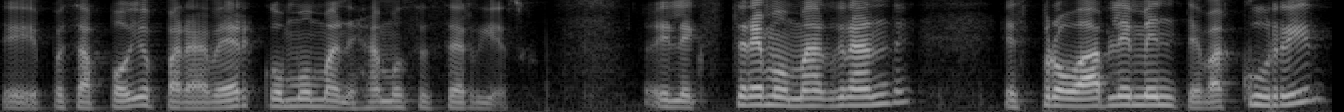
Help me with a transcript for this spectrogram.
eh, pues apoyo para ver cómo manejamos ese riesgo. El extremo más grande es probablemente va a ocurrir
